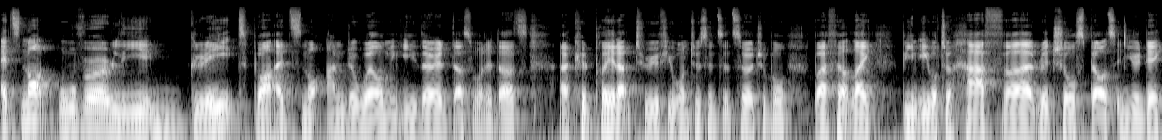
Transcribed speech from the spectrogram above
it's not overly great, but it's not underwhelming either. It does what it does. I could play it at two if you want to since it's searchable, but I felt like being able to have uh, ritual spells in your deck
